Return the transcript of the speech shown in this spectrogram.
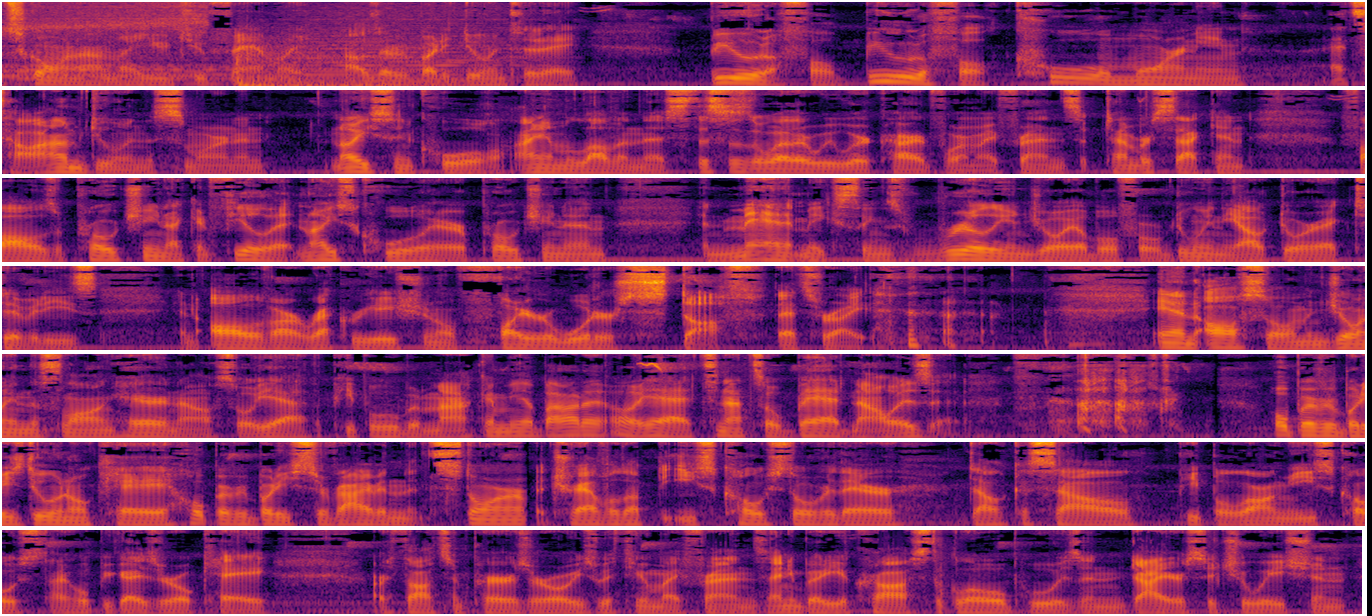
What's going on, my YouTube family? How's everybody doing today? Beautiful, beautiful, cool morning. That's how I'm doing this morning. Nice and cool. I am loving this. This is the weather we work hard for, my friends. September 2nd, fall is approaching. I can feel that nice, cool air approaching in. And man, it makes things really enjoyable for doing the outdoor activities and all of our recreational firewooder stuff. That's right. And also, I'm enjoying this long hair now. So yeah, the people who've been mocking me about it, oh yeah, it's not so bad now, is it? Hope everybody's doing okay. Hope everybody's surviving the storm that traveled up the East Coast over there. Del Casal, people along the East Coast, I hope you guys are okay. Our thoughts and prayers are always with you, my friends. Anybody across the globe who is in dire situation,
